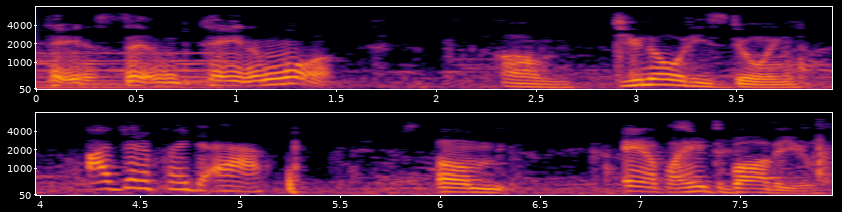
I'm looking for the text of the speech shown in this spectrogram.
potato, seven potato more. Um, do you know what he's doing? I've been afraid to ask. Um, Amp, I hate to bother you.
